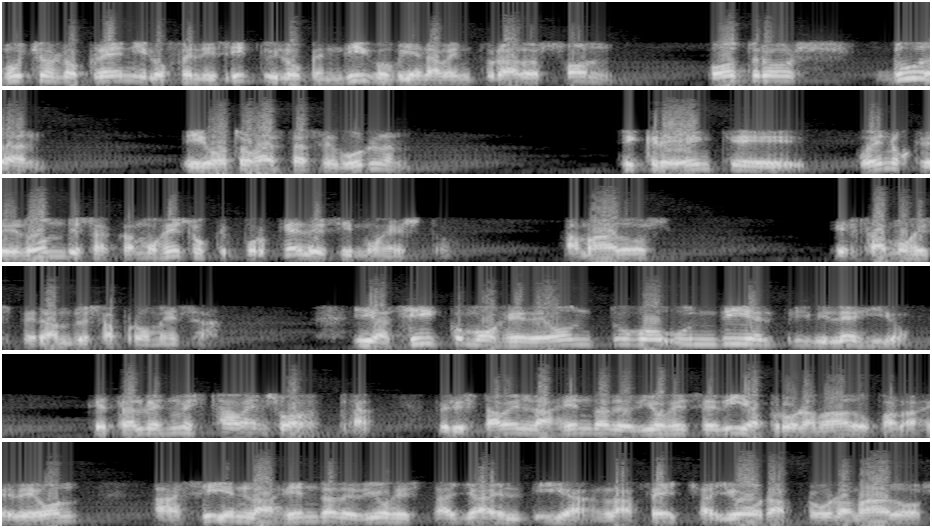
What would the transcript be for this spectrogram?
Muchos lo creen y lo felicito y lo bendigo, bienaventurados son. Otros dudan y otros hasta se burlan. Y creen que, bueno, que de dónde sacamos eso, que por qué decimos esto. Amados, estamos esperando esa promesa. Y así como Gedeón tuvo un día el privilegio, que tal vez no estaba en su agenda, pero estaba en la agenda de Dios ese día programado para Gedeón, así en la agenda de Dios está ya el día, la fecha y hora programados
